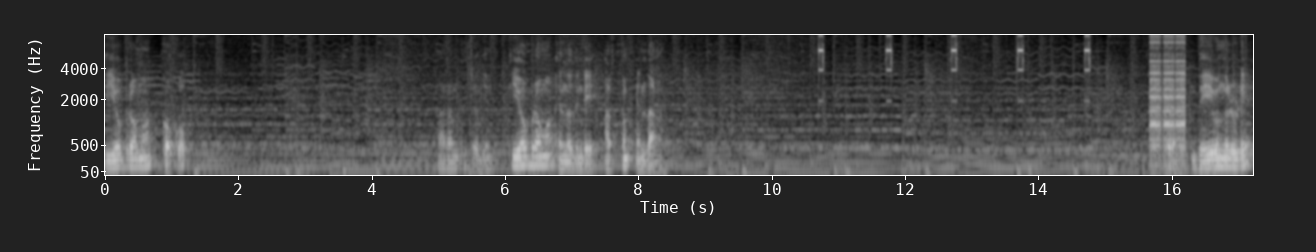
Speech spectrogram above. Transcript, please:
Theobroma cacao. ആറാമത്തെ ചോദ്യം. തിയോബ്രോമ എന്നതിന്റെ അർത്ഥം എന്താണ്? ദൈവങ്ങളുടെ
